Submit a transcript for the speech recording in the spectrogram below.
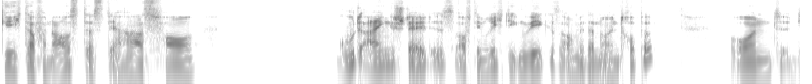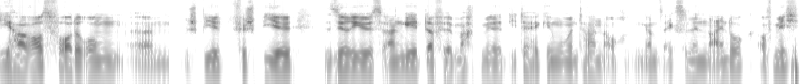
gehe ich davon aus, dass der HSV gut eingestellt ist, auf dem richtigen Weg ist, auch mit der neuen Truppe. Und die Herausforderung ähm, Spiel für Spiel seriös angeht. Dafür macht mir Dieter Hecking momentan auch einen ganz exzellenten Eindruck auf mich,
